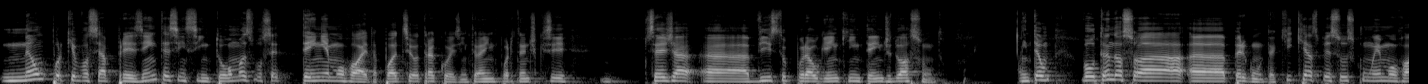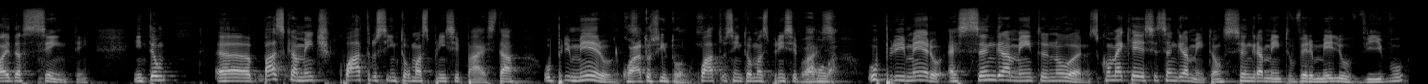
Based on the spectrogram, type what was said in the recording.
não porque você apresenta esses sintomas, você tem hemorroida, pode ser outra coisa. Então é importante que se seja uh, visto por alguém que entende do assunto. Então, voltando à sua uh, pergunta, o que, que as pessoas com hemorroida sentem? Então, uh, basicamente, quatro sintomas principais, tá? O primeiro... Quatro sintomas. Quatro sintomas principais. Vamos lá. O primeiro é sangramento no ânus. Como é que é esse sangramento? É um sangramento vermelho vivo,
